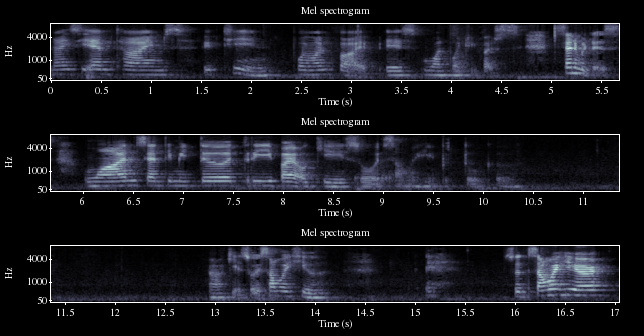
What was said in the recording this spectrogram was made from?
9 cm times 15.15 is 1.35 centimeters. 1 centimeter, 3, 5. Okay, so it's somewhere here. Betul ke? Okay, so it's somewhere here. Eh. So somewhere here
